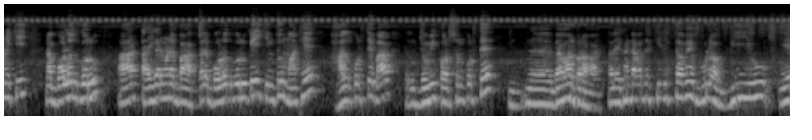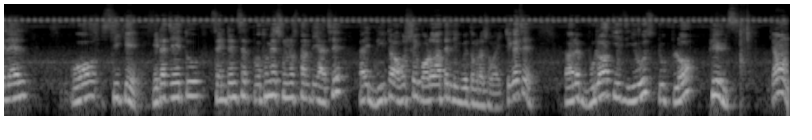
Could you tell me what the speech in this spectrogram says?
মানে কি? না বলদ গরু? আর টাইগার মানে বাঘ? তাহলে বলদ গরুকেই কিন্তু মাঠে হাল করতে বা জমি কর্ষণ করতে ব্যবহার করা হয়। তাহলে এখানটা আমাদের কি লিখতে হবে? Bullock B U L L O C K এটা যেহেতু সেন্টেন্সের প্রথমে শূন্যস্থানটি আছে, তাই বিটা অবশ্যই বড় হাতে লিখবে তোমরা সবাই, ঠিক আছে? তাহলে bullock is use to plough fields কেমন?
